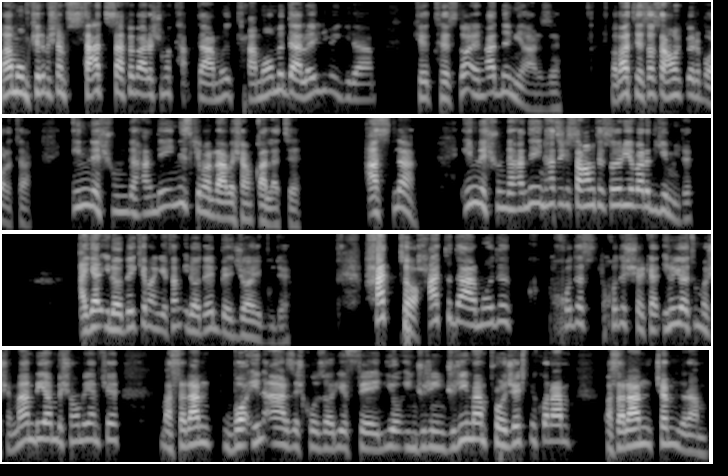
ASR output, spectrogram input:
من ممکنه بشم 100 صفحه برای شما در مورد تمام دلایلی بگیرم که تسلا انقدر نمیارزه و بعد تسلا سهامش بره بالاتر. این نشون دهنده این نیست که من روشم غلطه. اصلا. این نشون دهنده این هست که سهام تسلا یه بر دیگه میره. اگر ایرادایی که من گرفتم ایرادای به جایی بوده. حتی حتی در مورد خود خود شرکت اینو یادتون باشه. من بیام به شما بگم که مثلا با این ارزش گذاری فعلی و اینجوری اینجوری من پروژکت می‌کنم مثلا چه می‌دونم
